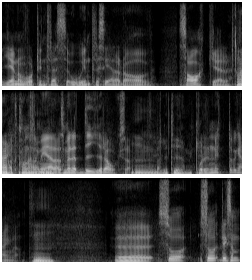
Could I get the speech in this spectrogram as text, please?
genom vårt intresse ointresserade av saker Nej. att konsumera som är rätt dyra också. Mm, väldigt dyra mycket. Både nytt och begagnat. Mm. Eh, så, så liksom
